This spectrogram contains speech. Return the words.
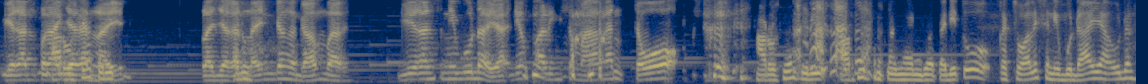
Giliran pelajaran Harusnya tadi- lain, pelajaran Aduh. lain dia ngegambar. Giliran seni budaya dia paling semangat, cowok. Harusnya tadi, harusnya pertanyaan gue tadi tuh kecuali seni budaya, udah.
